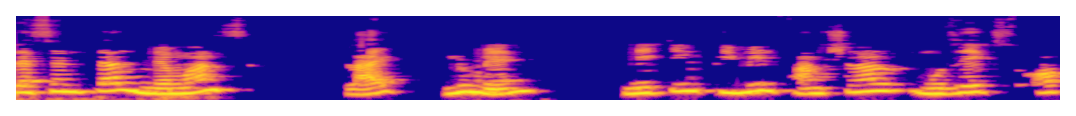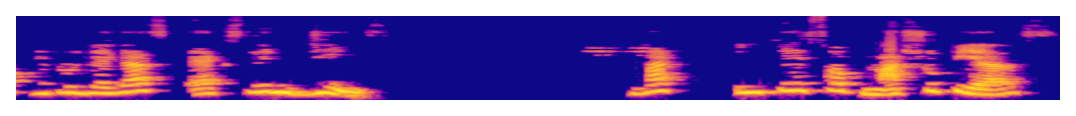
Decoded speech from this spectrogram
placental mammals like human, making female functional mosaics of heterozygous X-linked genes. But in case of marsupials,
